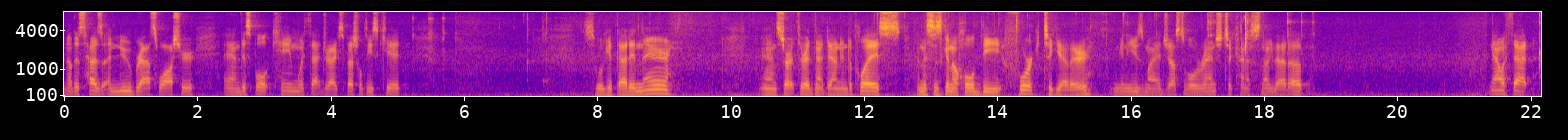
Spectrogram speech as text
Now this has a new brass washer and this bolt came with that drag specialties kit. So we'll get that in there and start threading that down into place. And this is going to hold the fork together. I'm going to use my adjustable wrench to kind of snug that up. Now with that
